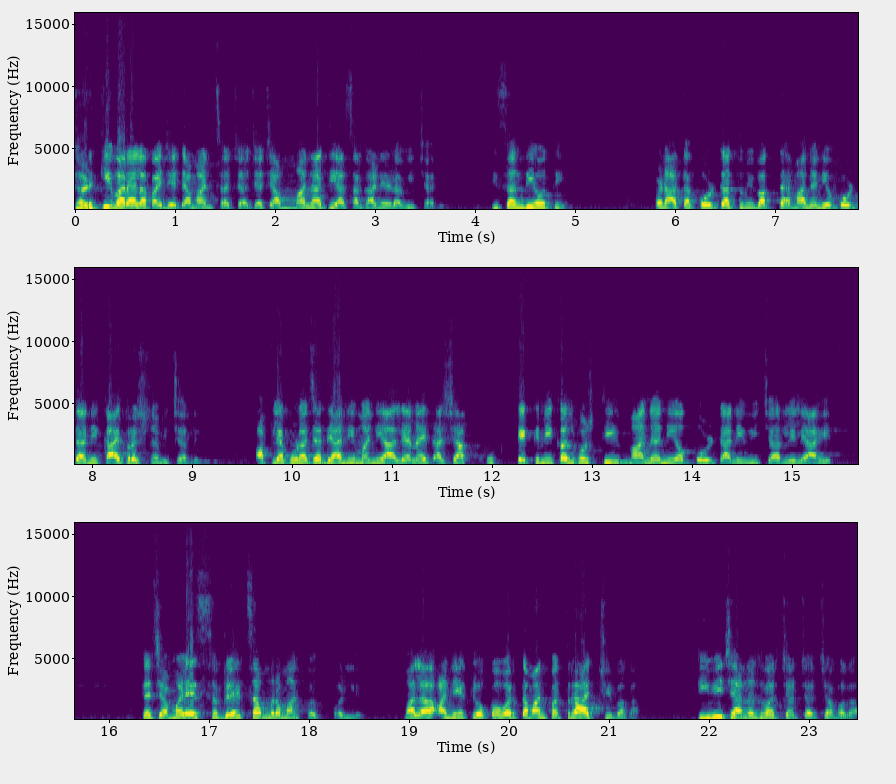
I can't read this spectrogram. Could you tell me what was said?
धडकी भरायला पाहिजे त्या माणसाच्या ज्याच्या मनात ही असा घाणेरडा विचारी ती संधी होती. पण आता कोर्टात तुम्ही बघताय माननीय कोर्टाने काय प्रश्न विचारले? आपल्या कुणाच्या ध्यानी मनी आल्या नाहीत अशा खूप टेक्निकल गोष्टी माननीय कोर्टाने विचारलेल्या आहेत. त्याच्यामुळे सगळेच संभ्रमात पडले. मला अनेक लोक वर्तमानपत्र आजची बघा. टीव्ही चॅनल्सवरच्या चर्चा बघा.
